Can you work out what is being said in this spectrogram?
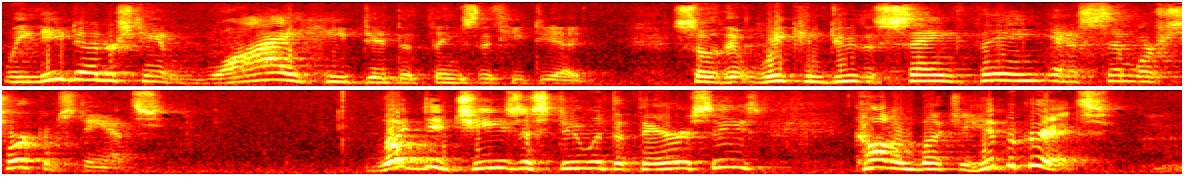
We need to understand why He did the things that He did so that we can do the same thing in a similar circumstance. What did Jesus do with the Pharisees? Called them a bunch of hypocrites.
